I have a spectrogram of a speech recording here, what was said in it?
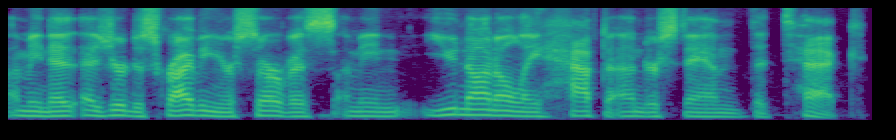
i mean as, as, you're describing your service i mean you not only have to understand the tech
